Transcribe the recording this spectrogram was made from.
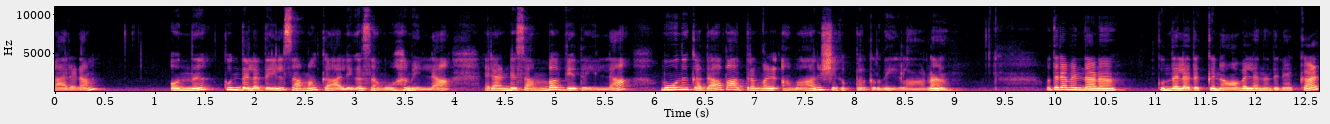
കാരണം ഒന്ന് കുന്തലതയിൽ സമകാലിക സമൂഹമില്ല. രണ്ട് സംഭവ്യതയില്ല. മൂന്ന് കഥാപാത്രങ്ങൾ അമാനുഷിക പ്രകൃതികളാണ്. ഉത്തരം എന്താണ്? കുന്തലതക്ക് നോവൽ എന്നതിനേക്കാൾ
